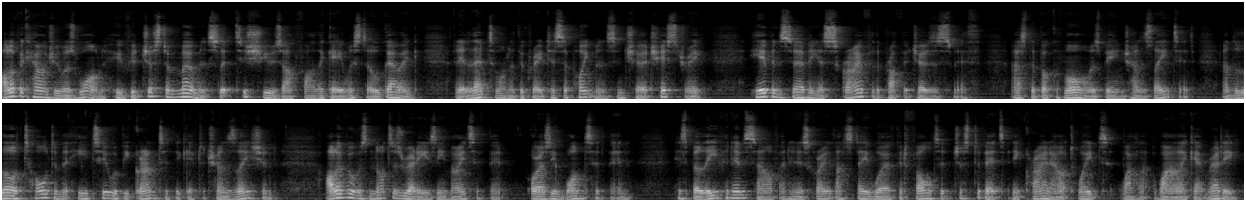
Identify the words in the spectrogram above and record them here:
Oliver Cowdery was one who for just a moment slipped his shoes off while the game was still going, and it led to one of the great disappointments in church history. He had been serving as scribe for the prophet Joseph Smith as the Book of Mormon was being translated, and the Lord told him that he too would be granted the gift of translation. Oliver was not as ready as he might have been, or as he once had been. His belief in himself and in his great last day work had faltered just a bit, and he cried out, Wait while, while I get ready.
